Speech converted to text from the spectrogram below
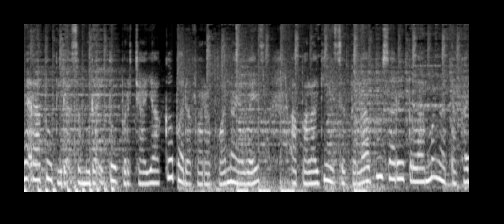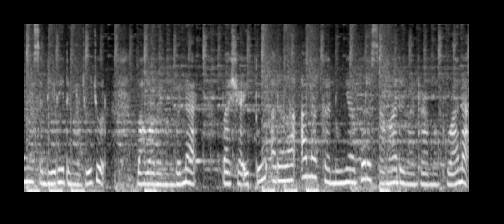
Nek Ratu tidak semudah itu percaya kepada para Buana ya guys. Apalagi setelah Bu Sari telah mengatakannya sendiri dengan jujur bahwa memang benar Pasha itu adalah anak kandungnya bersama dengan Rama Buana.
